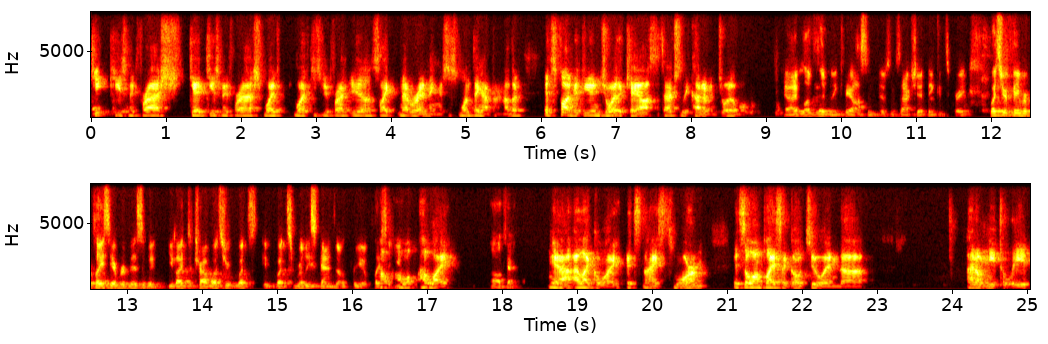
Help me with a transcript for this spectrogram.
keep, keeps me fresh. Kid keeps me fresh. Wife, wife keeps me fresh. You know, it's like never ending. It's just one thing after another. It's fun. If you enjoy the chaos, it's actually kind of enjoyable. Yeah, I love living in chaos in business. Actually, I think it's great. What's your favorite place you ever visited? You like to travel? What's your what's what's really stands out for you? A place Oh, that you Hawaii. Okay. Yeah, I like Hawaii. It's nice, it's warm. It's the one place I go to, and uh, I don't need to leave.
